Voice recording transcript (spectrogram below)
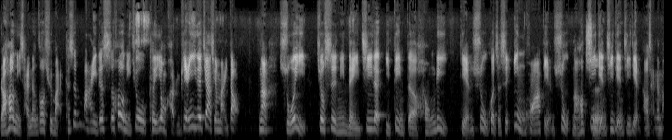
然后你才能够去买。可是买的时候，你就可以用很便宜的价钱买到。那所以就是你累积了一定的红利点数，或者是印花点数，然后积点、积点、积点，然后才能买，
